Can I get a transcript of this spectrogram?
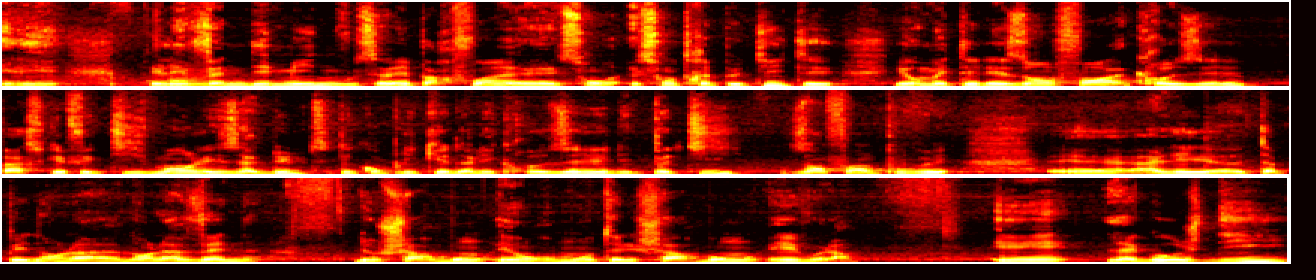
et les, veines des mines, vous savez, parfois, elles sont, très petites et, on mettait les enfants à creuser parce qu'effectivement, les adultes, c'était compliqué d'aller creuser et les petits enfants pouvaient euh, aller euh, taper dans la, dans la veine de charbon et on remontait le charbon et voilà. Et la gauche dit,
